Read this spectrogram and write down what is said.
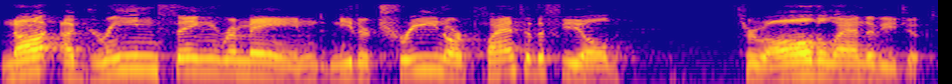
Not a green thing remained, neither tree nor plant of the field, through all the land of Egypt.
